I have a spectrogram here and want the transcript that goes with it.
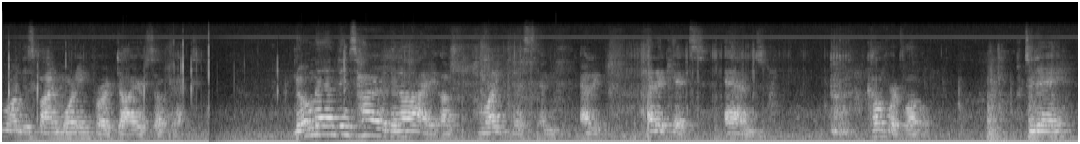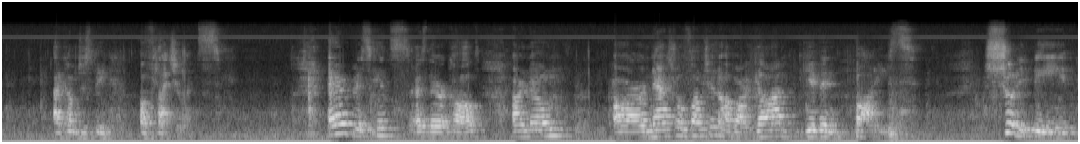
on this fine morning for a dire subject. No man thinks higher than I of politeness and eti- etiquette and comfort level. Today, I come to speak of flatulence. Air biscuits, as they are called, are known are natural function of our God-given bodies. Should it be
